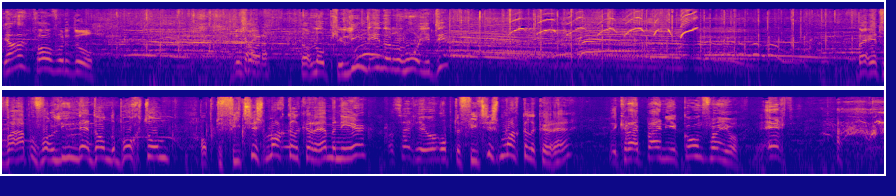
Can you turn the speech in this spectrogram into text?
Ja? Gewoon voor het doel. Dus Kijk, dan loop je Linde in en dan hoor je dit. Bij het wapen van Linde en dan de bocht om. Op de fiets is makkelijker, hè, meneer? Wat zeg je, joh? Op de fiets is makkelijker, hè? Ik krijg pijn in je kont van, joh. Echt.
